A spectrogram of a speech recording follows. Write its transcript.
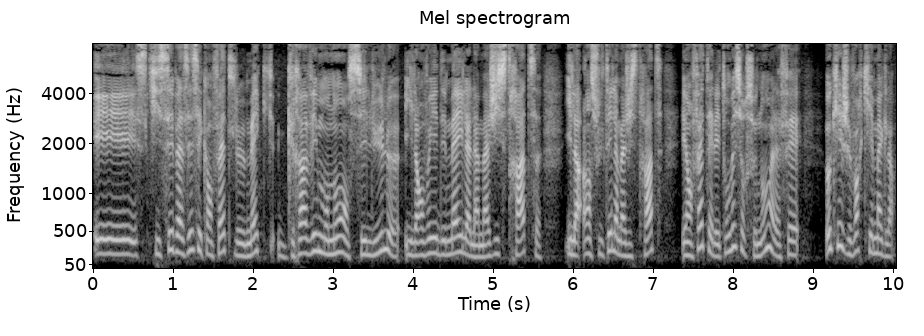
Et ce qui s'est passé, c'est qu'en fait, le mec gravait mon nom en cellule. Il a envoyé des mails à la magistrate. Il a insulté la magistrate. Et en fait, elle est tombée sur ce nom. Elle a fait Ok, je vais voir qui est Magla.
